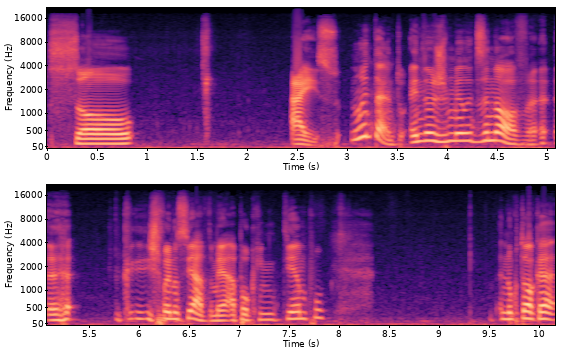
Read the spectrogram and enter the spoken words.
So, há isso. No entanto, em 2019, ah, que isto foi anunciado também há pouquinho tempo, no que toca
